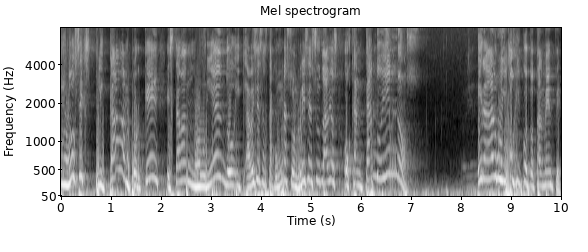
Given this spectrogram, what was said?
Y no se explicaban por qué estaban muriendo y a veces hasta con una sonrisa en sus labios o cantando himnos. Era algo ilógico totalmente,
